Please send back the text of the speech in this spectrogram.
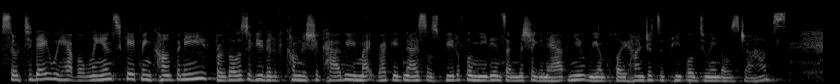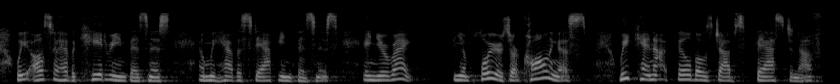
So today we have a landscaping company. For those of you that have come to Chicago, you might recognize those beautiful medians on Michigan Avenue. We employ hundreds of people doing those jobs. We also have a catering business and we have a staffing business. And you're right, the employers are calling us. We cannot fill those jobs fast enough.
